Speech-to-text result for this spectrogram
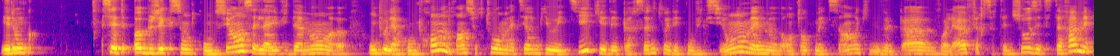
Et donc, cette objection de conscience, elle a évidemment, euh, on peut la comprendre, hein, surtout en matière bioéthique. Il y a des personnes qui ont des convictions, même en tant que médecin, qui ne veulent pas, euh, voilà, faire certaines choses, etc. Mais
